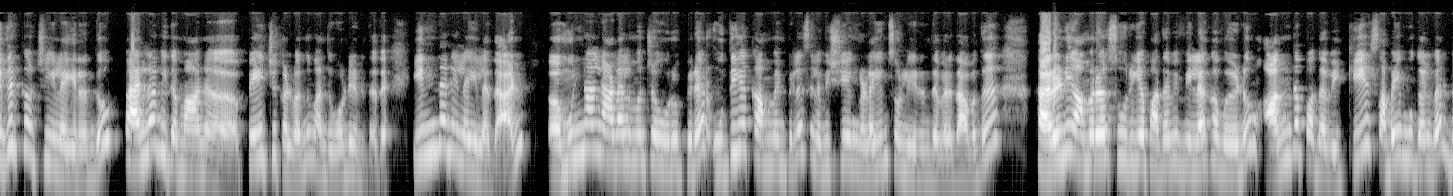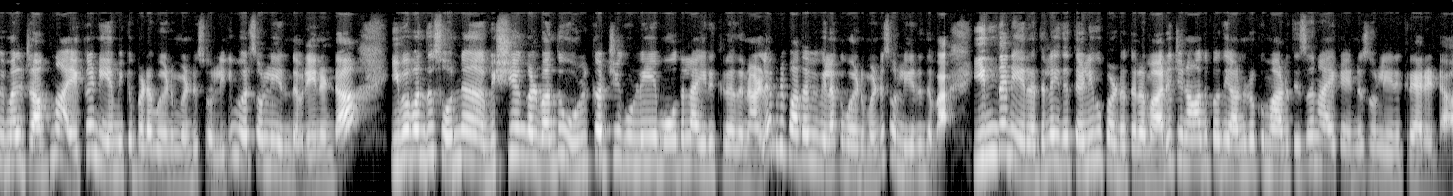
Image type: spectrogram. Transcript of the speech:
எதிர்கட்சியில இருந்தும் பல விதமான பேச்சுக்கள் வந்து வந்து கொண்டிருந்தது. இந்த நிலையில தான் முன்னாள் நாடாளுமன்ற உறுப்பினர் உதய கம்மென்பில சில விஷயங்களையும் சொல்லியிருந்தவர். அதாவது தரணி அமரசூரிய பதவி விலக வேண்டும் அந்த பதவிக்கு சபை முதல்வர் பிமல் ரத்நாயக்க நியமிக்கப்பட வேண்டும் என்று சொல்லியும் இவர் சொல்லியிருந்தவர். ஏனென்றா இவ வந்து சொன்ன விஷயங்கள் வந்து உள்கட்சிக்குள்ளேயே மோதலா இருக்கிறதுனால இப்படி பதவி விலக வேண்டும் என்று சொல்லியிருந்தவ. இந்த நேரத்துல இதை தெளிவுபடுத்துற மாதிரி ஜனாதிபதி அனுரகுமார் திசநாயக்க என்ன சொல்லியிருக்கிறாருடா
